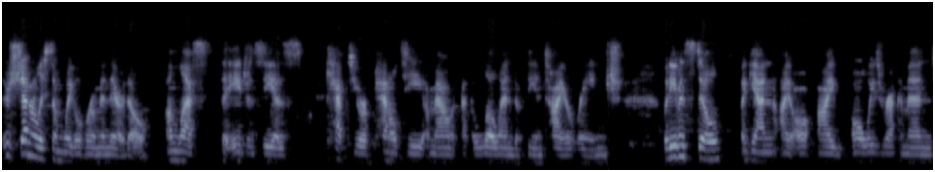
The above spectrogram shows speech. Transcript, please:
There's generally some wiggle room in there though, unless the agency has kept your penalty amount at the low end of the entire range. But even still, again, I, I always recommend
